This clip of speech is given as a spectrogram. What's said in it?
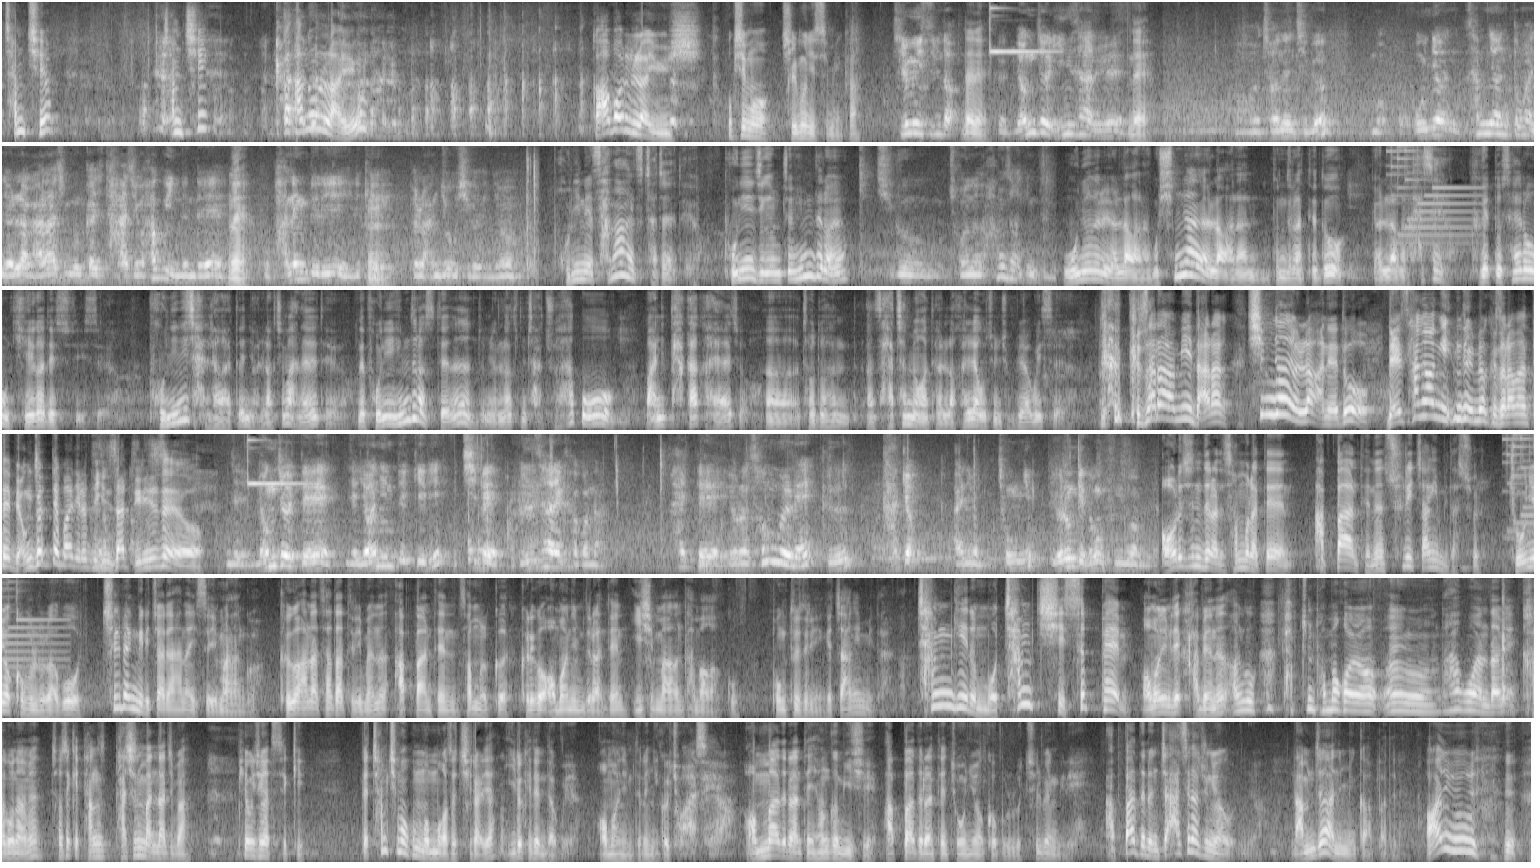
참치요? 참치? 까놀라유? 까버릴라유 이씨. 혹시 뭐 질문 있습니까? 질문 있습니다. 네네. 그 명절 인사를 네. 어, 저는 지금 뭐 5년, 3년 동안 연락 안 하신 분까지 다 지금 하고 있는데 네. 그 반응들이 이렇게 음. 별로 안 좋으시거든요. 본인의 상황에서 찾아야 돼요. 본인이 지금 좀 힘들어요? 지금 저는 항상 힘듭니다. 5년을 연락 안 하고 10년을 연락 안 한 분들한테도 연락을 하세요. 그게 또 새로운 기회가 될 수도 있어요. 본인이 잘 나갈 땐 연락 좀 안 해도 돼요. 근데 본인이 힘들었을 때는 좀 연락 좀 자주 하고 많이 다가가야죠. 어, 저도 한, 한 4천 명한테 연락하려고 지금 준비하고 있어요. 그 사람이 나랑 10년 연락 안 해도 내 상황이 힘들면 그 사람한테 명절 때만이라도 인사 드리세요. 이제 명절 때 이제 연인들끼리 집에 인사를 가거나 할 때 이런 선물의 그 가격 아니면 뭐 종류 이런 게 너무 궁금합니다. 어르신들한테 선물할 땐 아빠한테는 술이 짱입니다. 술. 조니어커 블루라고 700ml짜리 하나 있어요. 이만한 거. 그거 하나 사다 드리면은 아빠한테는 선물 끝. 그리고 어머님들한테는 20만 원 담아갖고 봉투 드리는 게 짱입니다. 참기름, 뭐 참치, 스팸. 어머님들 가면은 아이고 밥 좀 더 먹어요. 아이고 하고 한 다음에 가고 나면 저 새끼 당, 다시는 만나지 마. 피용신 같은 새끼. 내 참치 먹으면 못 먹어서 지랄이야? 이렇게 된다고요. 어머님들은 이걸 좋아하세요. 엄마들한테는 현금 20, 아빠들한테는 조니어커 블루 700ml. 아빠들은 짜세가 중요하거든요. 남자 아닙니까 아빠들은? 아니 그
